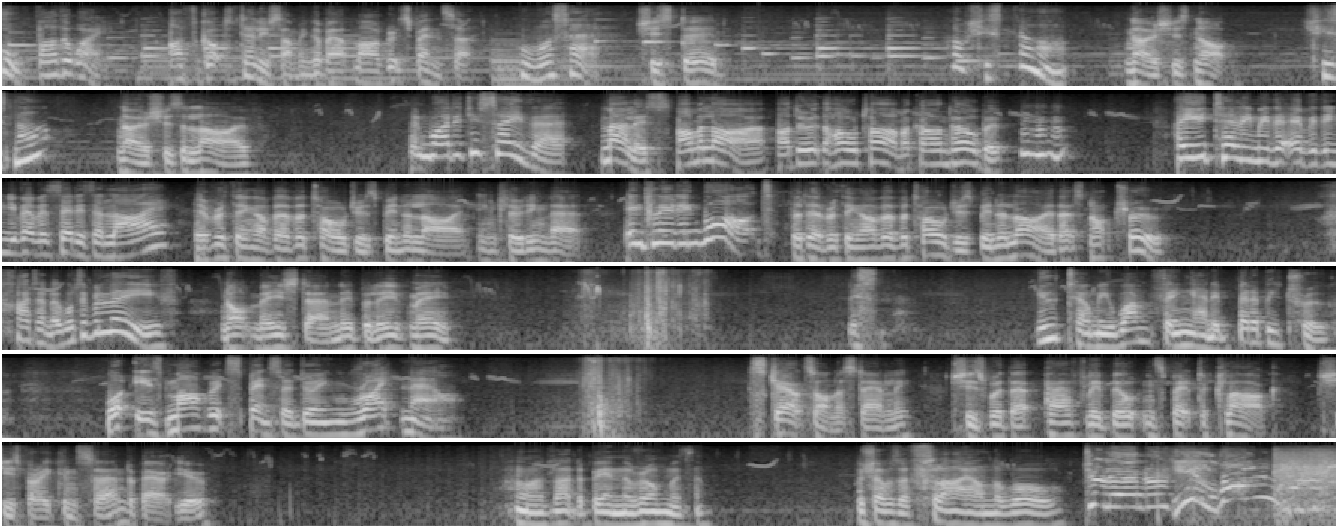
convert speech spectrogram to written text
Oh, by the way, I forgot to tell you something about Margaret Spencer. Oh, what's that? She's dead. Oh, she's not. No, she's not. She's not? No, she's alive. Then why did you say that? Malice, I'm a liar. I do it the whole time. I can't help it. Are you telling me that everything you've ever said is a lie? everything I've ever told you has been a lie, including that. Including what? That everything I've ever told you has been a lie. That's not true. I don't know what to believe. Not me, Stanley. Believe me. Listen, you tell me one thing and it better be true. What is Margaret Spencer doing right now? Scout's on her, Stanley. She's with that powerfully built Inspector Clark. She's very concerned about you. Oh, I'd like to be in the room with them. Wish I was a fly on the wall. Julie Andrews! You rotten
